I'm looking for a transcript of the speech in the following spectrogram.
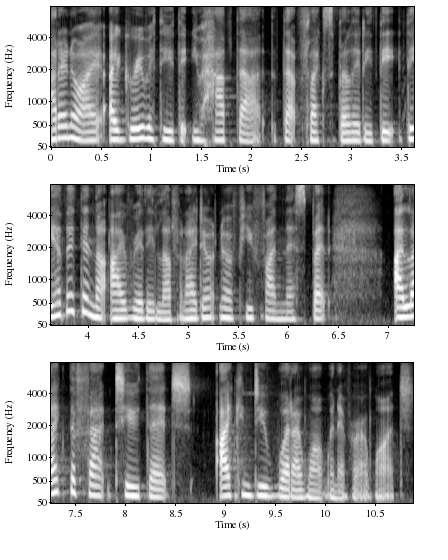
I don't know, I, I agree with you that you have that that flexibility. The the other thing that I really love, and I don't know if you find this, but I like the fact too that I can do what I want whenever I want.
